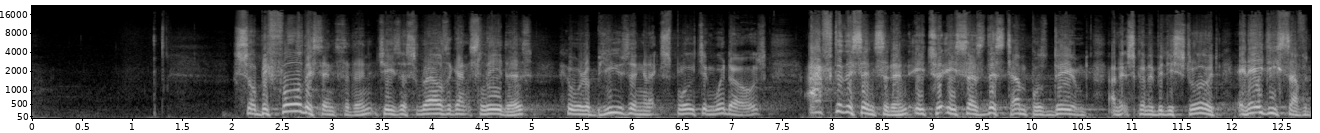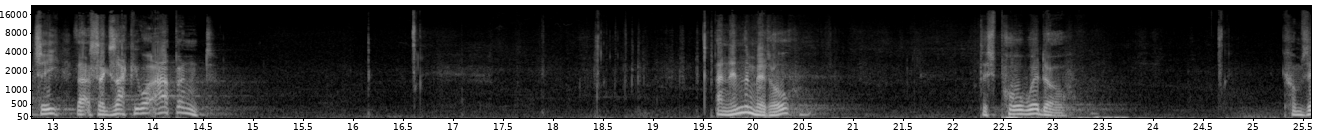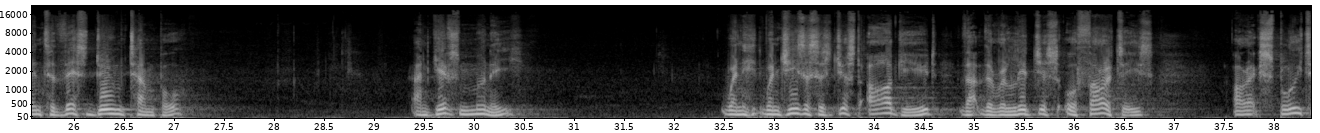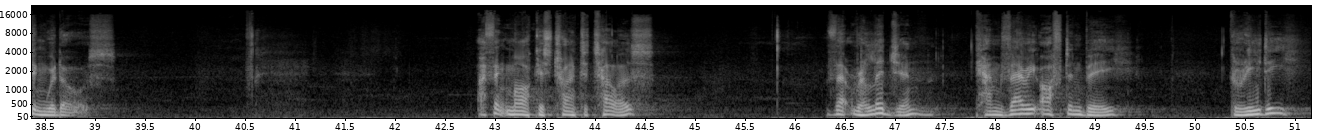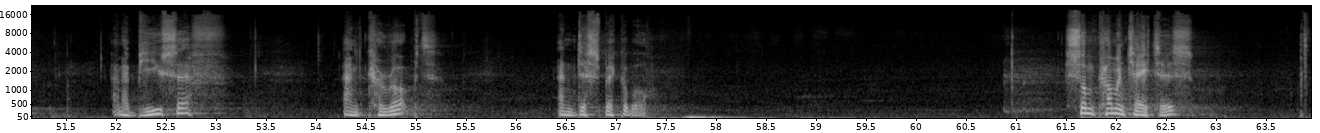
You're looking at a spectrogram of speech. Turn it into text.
So before this incident, Jesus rails against leaders who are abusing and exploiting widows. After this incident, he, t- he says this temple's doomed and it's going to be destroyed. In AD 70, that's exactly what happened. And in the middle, this poor widow comes into this doomed temple and gives money when, he, when Jesus has just argued that the religious authorities are exploiting widows. I think Mark is trying to tell us that religion can very often be greedy and abusive and corrupt and despicable. Some commentators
